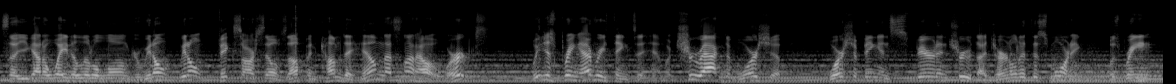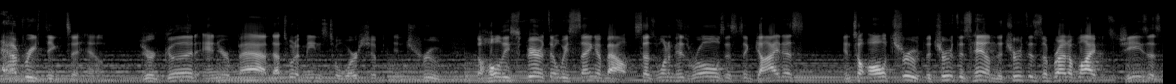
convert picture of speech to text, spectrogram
So you got to wait a little longer. We don't, we don't fix ourselves up and come to Him. That's not how it works. We just bring everything to Him. A true act of worship, worshiping in spirit and truth, I journaled it this morning, was bringing everything to Him. Your good and your bad. That's what it means to worship in truth. The Holy Spirit that we sang about says one of His roles is to guide us into all truth. The truth is Him. The truth is the bread of life. It's Jesus.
